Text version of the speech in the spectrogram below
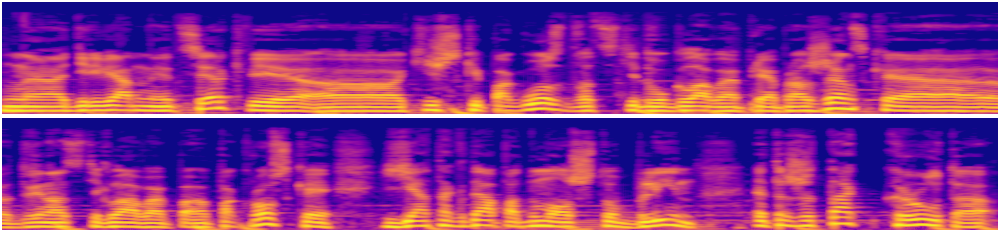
деревянные церкви, Кижский погост, 22-главая Преображенская, 12-главая Покровская. Я тогда подумал, что, блин, это же так круто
